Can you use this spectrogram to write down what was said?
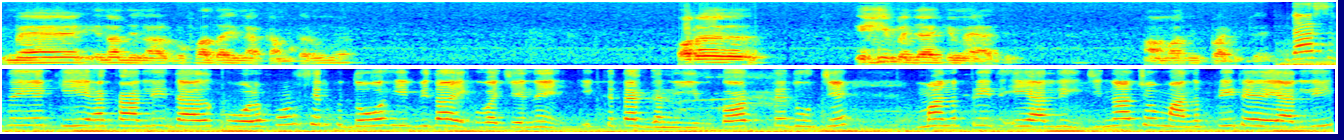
ਕਿ ਮੈਂ ਇਹਨਾਂ ਦੇ ਨਾਲ ਵਫਾਦਾਰੀ ਨਾਲ ਕੰਮ ਕਰੂੰਗਾ। ਔਰ ਇਹੀ ਵਜ੍ਹਾ ਹੈ ਕਿ ਮੈਂ ਅੱਜ ਆਮ ਆਦਮੀ ਪਾਰਟੀ ਦੇ। ਦੱਸ ਦਈਏ ਕਿ ਅਕਾਲੀ ਦਲ ਕੋਲ ਹੁਣ ਸਿਰਫ ਦੋ ਹੀ ਵਿਧਾਇਕ ਬਚੇ ਨੇ ਇੱਕ ਤਾਂ ਗਨੀਵ ਕੌਰ ਤੇ ਦੂਜੇ ਮਨਪ੍ਰੀਤ ਇਆਲੀ ਜਿਨ੍ਹਾਂ ਚੋਂ ਮਨਪ੍ਰੀਤ ਇਆਲੀ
